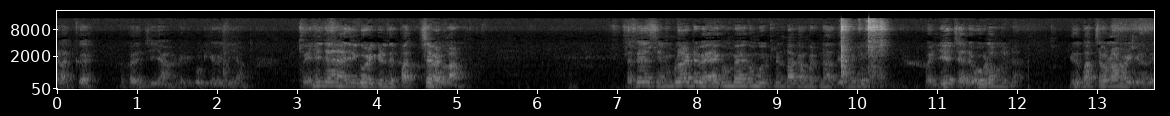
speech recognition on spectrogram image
ഇളക്കുക. ഒക്കെ ചെയ്യാം ഇടയ്ക്ക് കുടിക്കുകയൊക്കെ ചെയ്യാം. പിന്നെ ഞാൻ അതിലേക്ക് ഒഴിക്കുന്നത് പച്ച വെള്ളമാണ് ഇതൊക്കെ സിമ്പിളായിട്ട് വേഗം വേഗം വീട്ടിലുണ്ടാക്കാൻ പറ്റുന്ന അതിനൊരു വലിയ ചെലവുകളൊന്നുമില്ല. ഇത് പച്ചവെള്ളമാണ് ഒഴിക്കുന്നത്.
